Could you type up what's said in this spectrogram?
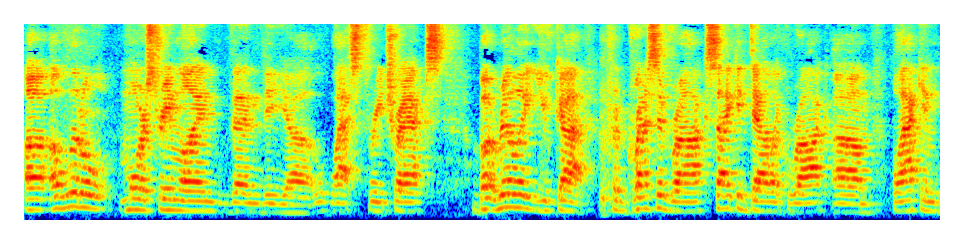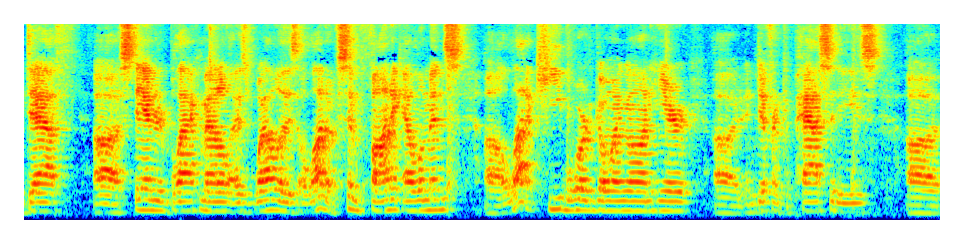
uh, a little more streamlined than the uh, last three tracks, but really you've got progressive rock, psychedelic rock, um, black and death, uh, standard black metal, as well as a lot of symphonic elements, uh, a lot of keyboard going on here uh, in different capacities. Uh,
